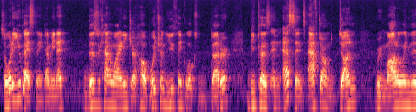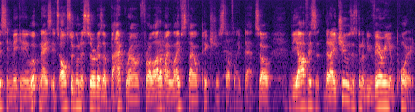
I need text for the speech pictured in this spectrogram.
So what do you guys think? I mean, I this is kind of why I need your help. Which one do you think looks better? Because in essence, after I'm done remodeling this and making it look nice, it's also going to serve as a background for a lot of my lifestyle pictures and stuff like that. So the office that I choose is going to be very important.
